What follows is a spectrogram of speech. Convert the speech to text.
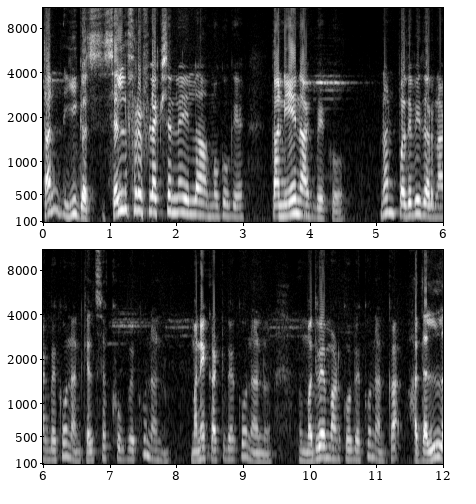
ತನ್ನ ಈಗ ಸೆಲ್ಫ್ ರಿಫ್ಲೆಕ್ಷನ್ನೇ ಇಲ್ಲ ಆ ಮಗುಗೆ. ತಾನು ಏನಾಗಬೇಕು? ನಾನು ಪದವೀಧರನಾಗಬೇಕು, ನಾನು ಕೆಲಸಕ್ಕೆ ಹೋಗಬೇಕು, ನಾನು ಮನೆ ಕಟ್ಟಬೇಕು ನಾನು ಮದುವೆ ಮಾಡ್ಕೋಬೇಕು, ನಾನು ಕ, ಅದಲ್ಲ.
